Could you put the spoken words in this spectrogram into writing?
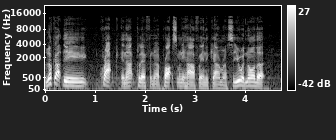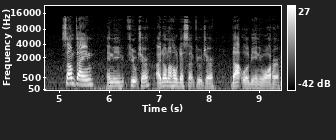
Look at the crack in that cliff and approximately halfway in the camera. So you would know that sometime in the future, I don't know how distant future, that will be in the water.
